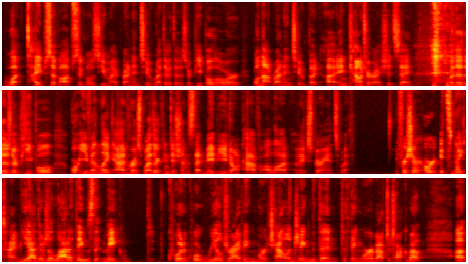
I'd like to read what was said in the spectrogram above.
what types of obstacles you might run into, whether those are people or, well, not run into, but uh, encounter, I should say. whether those are people or even like adverse weather conditions that maybe you don't have a lot of experience with. For sure. Or it's nighttime. Yeah, there's a lot of things that make quote unquote real driving more challenging than the thing we're about to talk about. Uh,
